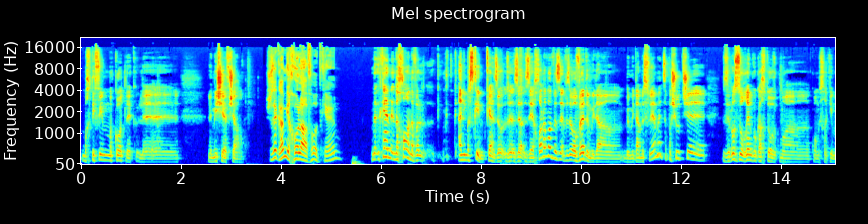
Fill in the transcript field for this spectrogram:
ומחטיפים מכות ל- ל- למי שאפשר. שזה גם יכול לעבוד כן? כן נכון אבל אני מסכים כן זה, זה, זה, זה יכול לעבוד וזה, וזה עובד במידה, במידה מסוימת זה פשוט שזה לא זורם כל כך טוב כמו, כמו המשחקים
